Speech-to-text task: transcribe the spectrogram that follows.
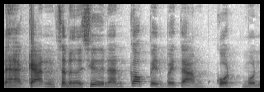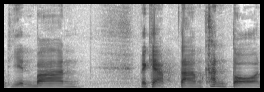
นะฮะการเสนอชื่อนั้นก็เป็นไปตามกฎมนเทียนบานนะครับตามขั้นตอน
